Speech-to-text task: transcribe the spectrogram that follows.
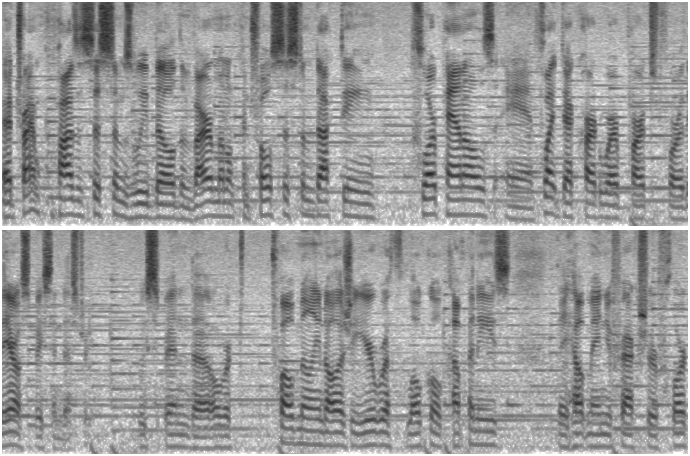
At Triumph Composite Systems, we build environmental control system ducting, floor panels, and flight deck hardware parts for the aerospace industry. We spend uh, over $12 million a year with local companies. They help manufacture floor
